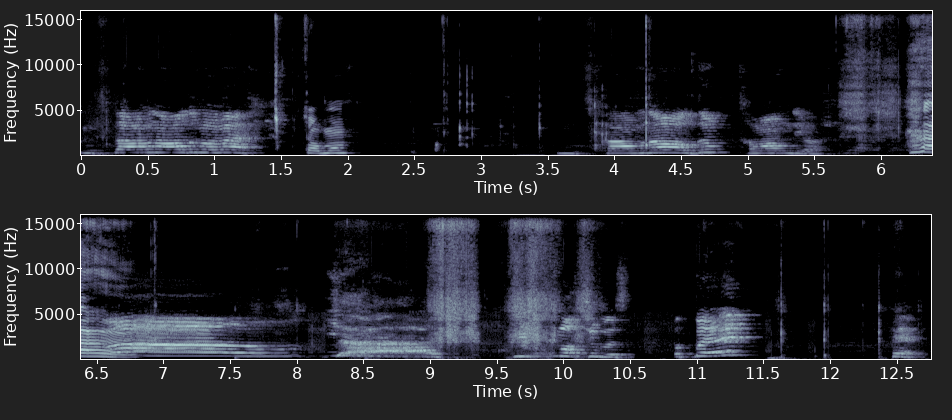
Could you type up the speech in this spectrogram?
İntikamını aldım Ömer. Tamam. İntikamını aldım. Tamam diyor. Wow! Yes! İlk maçımız. Bak be. He.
